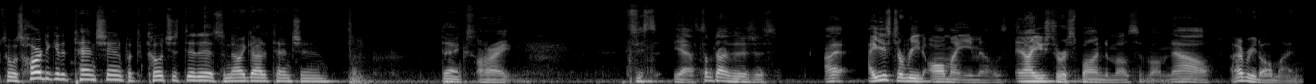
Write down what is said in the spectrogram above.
So it was hard to get attention, but the coaches did it, so now he got attention. Thanks. All right. It's just yeah. Sometimes it's just I I used to read all my emails and I used to respond to most of them. Now I read all mine.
